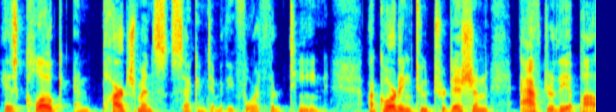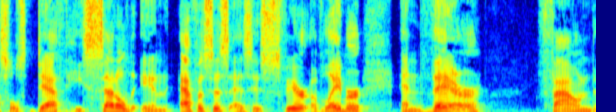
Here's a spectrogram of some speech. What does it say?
his cloak and parchments, 2 Timothy 4:13. According to tradition, after the apostle's death, he settled in Ephesus as his sphere of labor and there found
